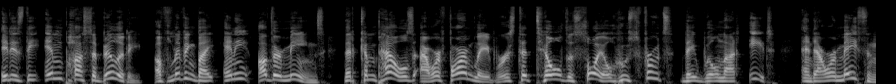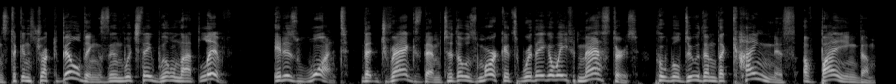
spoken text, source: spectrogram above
It is the impossibility of living by any other means that compels our farm laborers to till the soil whose fruits they will not eat, and our masons to construct buildings in which they will not live, it is want that drags them to those markets where they await masters who will do them the kindness of buying them.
